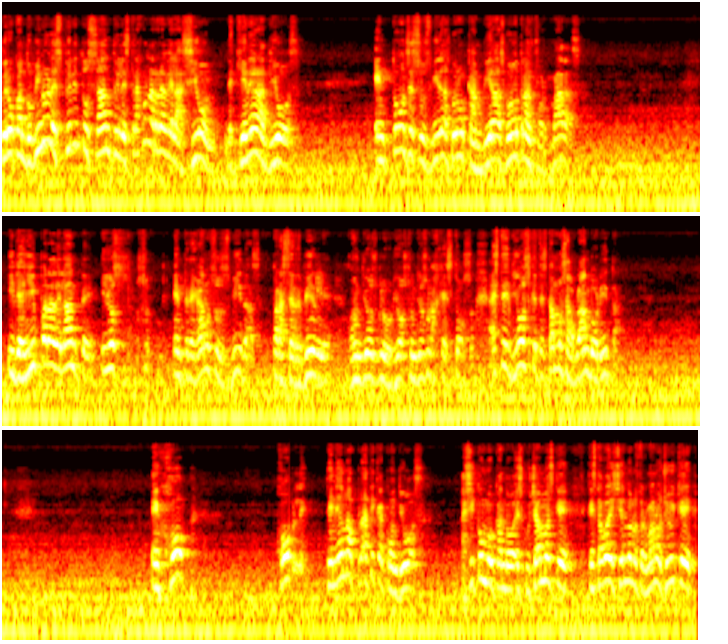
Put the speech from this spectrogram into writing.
Pero cuando vino el Espíritu Santo y les trajo la revelación de quién era Dios, entonces sus vidas fueron cambiadas, fueron transformadas. Y de allí para adelante ellos entregaron sus vidas para servirle a un Dios glorioso, un Dios majestuoso, a este Dios que te estamos hablando ahorita. En Job, Job tenía una plática con Dios. Así como cuando escuchamos que, estaba diciendo nuestro hermano Chuy que,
